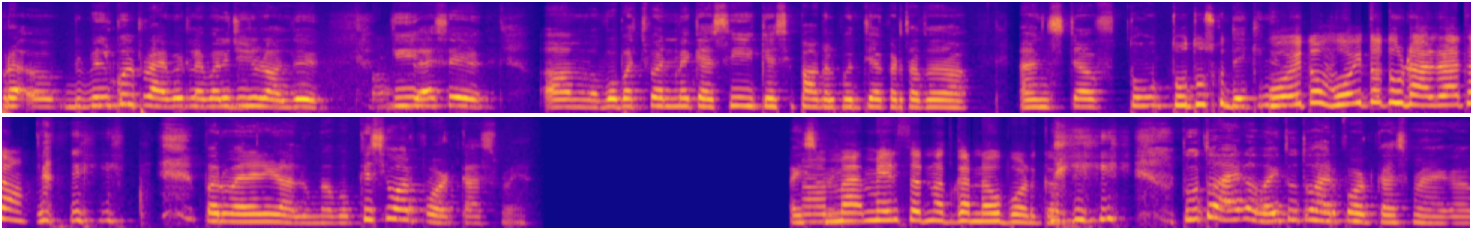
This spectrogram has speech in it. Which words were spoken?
बिल्कुल प्राइवेट लेवल वाली चीज़ें डाल दे। कि ऐसे वो बचपन में कैसी कैसी पागलपंतियाँ करता था। एंड स्टफ़ तो तो तो उसको देखेंगे वही तो वही तो तू डाल रहा था। पर मैंने नहीं डालूँगा वो किसी और पॉडकास्ट में। हाँ, मैं मेरे साथ मत करना वो पॉडकास्ट तू तो आएगा भाई तू तो हर पॉडकास्ट में आएगा।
